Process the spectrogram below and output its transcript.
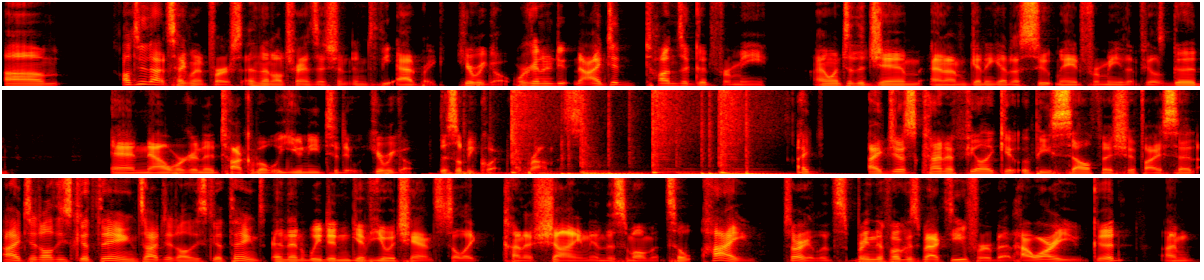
Um, I'll do that segment first and then I'll transition into the ad break. Here we go. We're to do now I did tons of good for me. I went to the gym and I'm to get a suit made for me that feels good. And now we're to talk about what you need to do. Here we go. This will be quick, I promise. I I just kind of feel like it would be selfish if I said, I did all these good things. I did all these good things. And then we didn't give you a chance to like kind of shine in this moment. So, hi. Sorry, let's bring the focus back to you for a bit. How are you? Good? I'm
